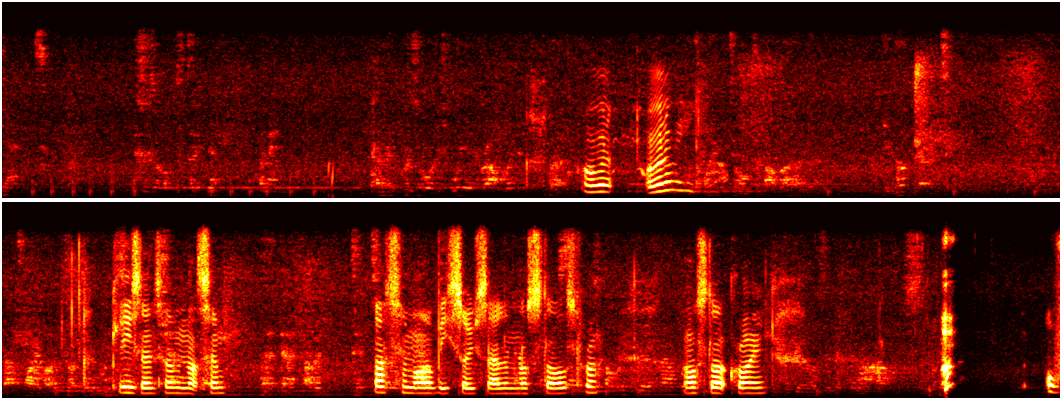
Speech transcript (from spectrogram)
Yet. This is a lot to take in. I mean, Eric was always weird around with it, but I'm gonna, I'm gonna be. Please don't tell me that's him. That's him. I'll be so sad and I'll start, I'll start crying. Oh,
